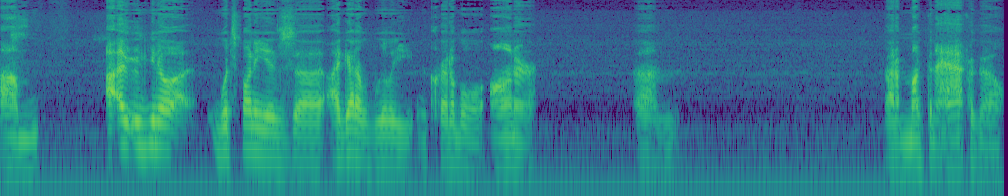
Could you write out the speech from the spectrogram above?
Um, I you know what's funny is uh, I got a really incredible honor. Um, about a month and a half ago,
